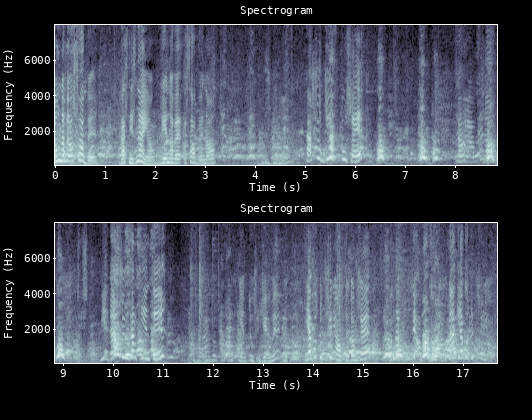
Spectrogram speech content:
Są nowe osoby. Was nie znają. Dwie nowe osoby, no. Mhm. Kasiu, gdzie jest puszek? Co? Biega, czy już zamknięty? Zamknięty, już idziemy. Ja go tu przyniosę, dobrze? Bo tak? Ja go tu przyniosę.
